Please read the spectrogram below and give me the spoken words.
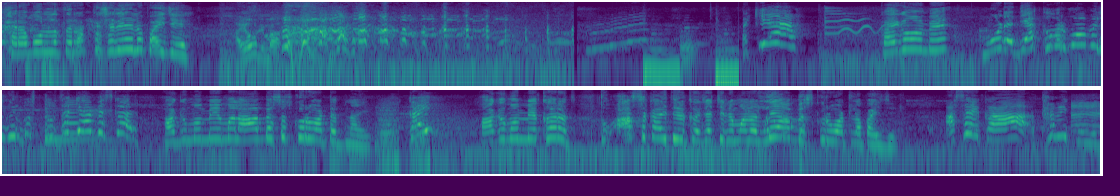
खरं बोललं तर राग कशाला यायला पाहिजे 哎呦我的妈！ अक्या काय ग मम्मी मोड जॅकवर मोबाईल घेऊन बसतो जा की अभ्यास कर अगं मम्मी मला अभ्यासच करू वाटत नाही काय अगं मम्मी खरंच तू असं काहीतरी कर ज्याच्याने मला लय अभ्यास करू वाटला पाहिजे. असं आहे का? थांब एक मिनिट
